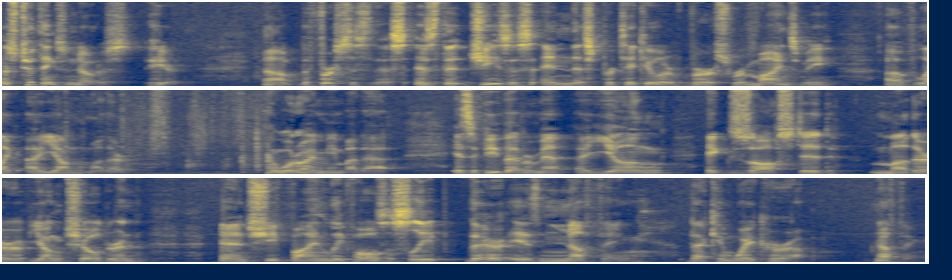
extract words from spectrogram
There's two things to notice here. Um, the first is this is that jesus in this particular verse reminds me of like a young mother. And what do i mean by that? Is if you've ever met a young exhausted mother of young children and she finally falls asleep, there is nothing that can wake her up. Nothing.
